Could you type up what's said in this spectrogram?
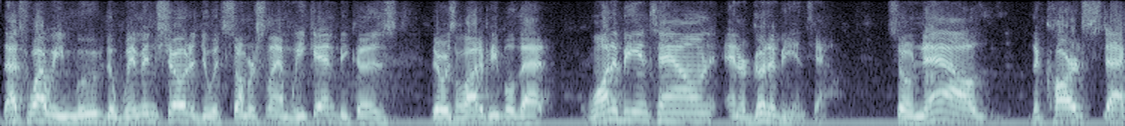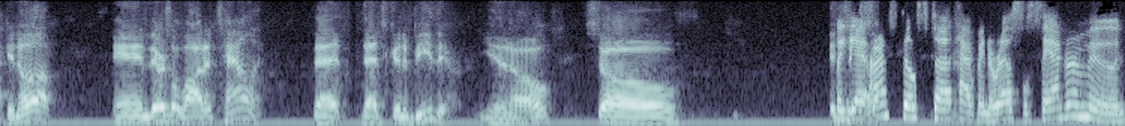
that's why we moved the women's show to do it SummerSlam weekend because there was a lot of people that want to be in town and are going to be in town. So now the cards stacking up, and there's a lot of talent that that's going to be there. You know, so. but yet exciting. I'm still stuck having to wrestle Sandra Moon,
